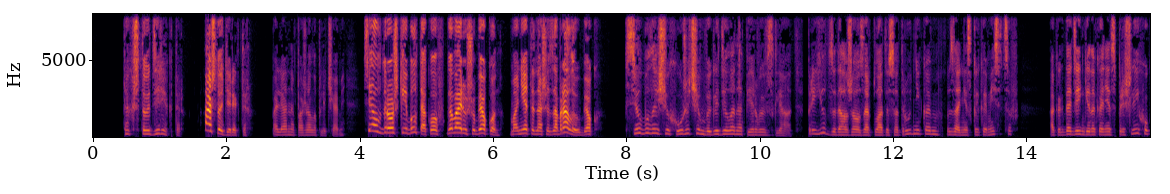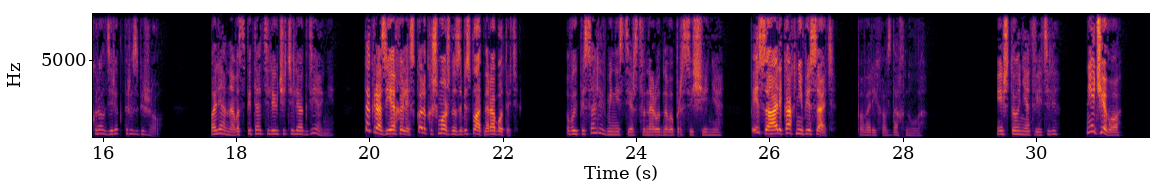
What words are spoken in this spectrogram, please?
«Так что директор?» «А что директор?» Поляна пожала плечами. «Сел в дрожке и был таков. Говорю убег он. Монеты наши забрал и убег. Все было еще хуже, чем выглядело на первый взгляд. Приют задолжал зарплату сотрудникам за несколько месяцев, а когда деньги наконец пришли, их украл директор и сбежал. «Поляна, а воспитатели и учителя где они?» «Так разъехали. Сколько ж можно за бесплатно работать?» «Вы писали в Министерство народного просвещения?» «Писали, как не писать?» Повариха вздохнула. «И что они ответили?» «Ничего».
